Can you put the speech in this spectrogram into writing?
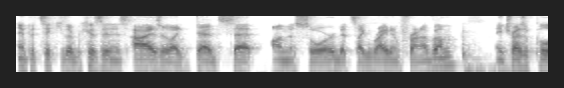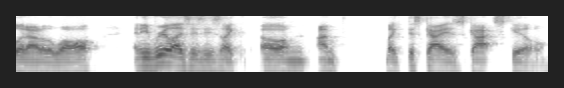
in particular because then his eyes are like dead set on the sword that's like right in front of him, and he tries to pull it out of the wall, and he realizes he's like, oh, I'm I'm like this guy has got skill,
